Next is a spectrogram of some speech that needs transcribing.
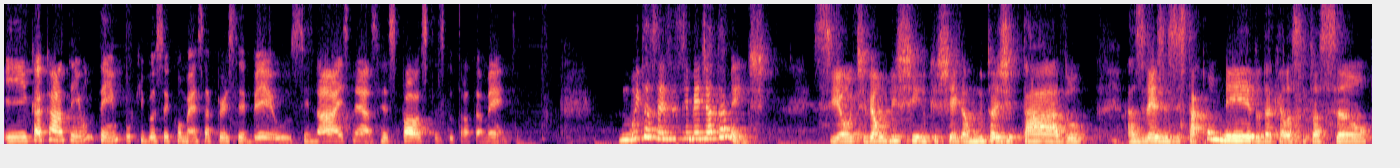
E, Cacá, tem um tempo que você começa a perceber os sinais, né, as respostas do tratamento? Muitas vezes imediatamente. Se eu tiver um bichinho que chega muito agitado, às vezes está com medo daquela situação.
